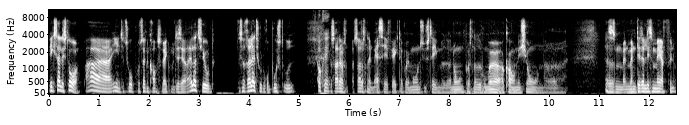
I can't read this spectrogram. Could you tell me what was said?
Ikke særlig stor, bare 1-2% kropsvægt, men det ser relativt, det ser relativt robust ud. Okay. Og så er, der, og så er der sådan en masse effekter på immunsystemet, og nogen på sådan noget humør og kognition. Og, altså sådan, men, men det der ligesom med at finde,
